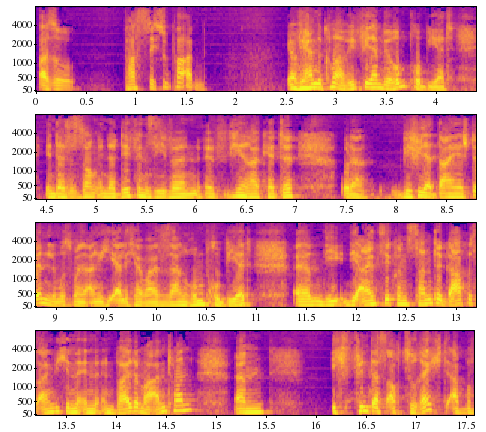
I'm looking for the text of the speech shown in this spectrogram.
Also passt sich super an. Ja, wir haben, guck mal, wie viel haben wir rumprobiert in der Saison in der defensiven äh, Viererkette oder wie viel hat Daniel Stendel, muss man eigentlich ehrlicherweise sagen, rumprobiert. Ähm, die, die einzige Konstante gab es eigentlich in, in, in Waldemar Anton. Ähm, ich finde das auch zu Recht, aber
